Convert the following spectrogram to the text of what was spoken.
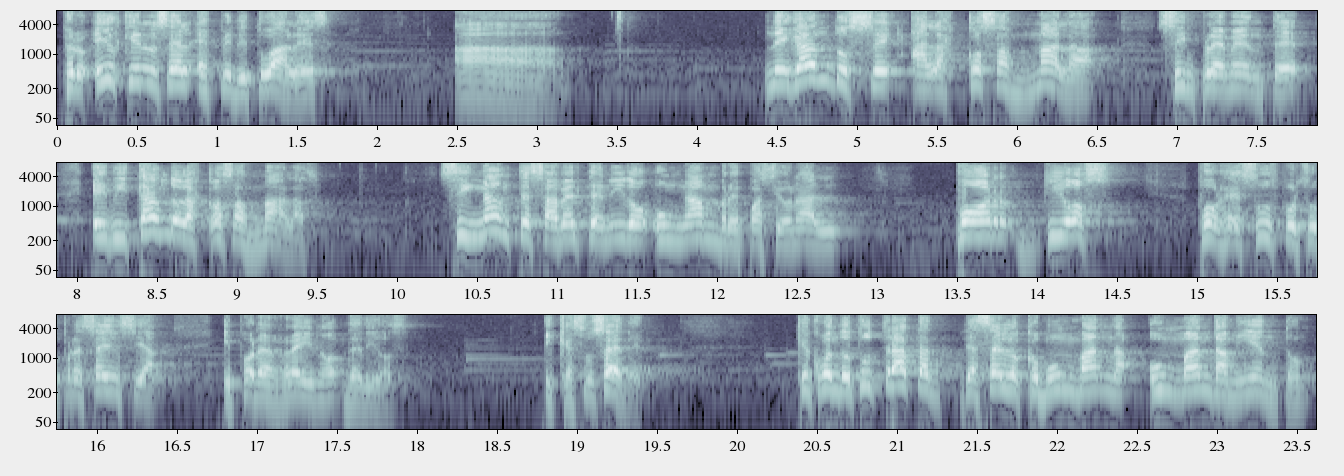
pero ellos quieren ser espirituales ah, negándose a las cosas malas, simplemente evitando las cosas malas, sin antes haber tenido un hambre pasional por Dios, por Jesús, por su presencia y por el reino de Dios. ¿Y qué sucede? Que cuando tú tratas de hacerlo como un, mandamiento,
